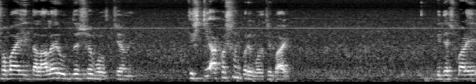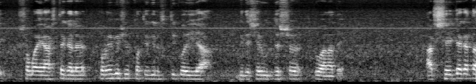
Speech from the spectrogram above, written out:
সবাই দালালের উদ্দেশ্যে বলছি আমি। দৃষ্টি আকর্ষণ করে বলছি, ভাই। বিদেশ বাড়ি সবাই আসতে গেলে কমে বেশি ক্ষতিগ্রস্তি করিয়া বিদেশের উদ্দেশ্য রোয়ানা দেয় আর সেই জায়গাতে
